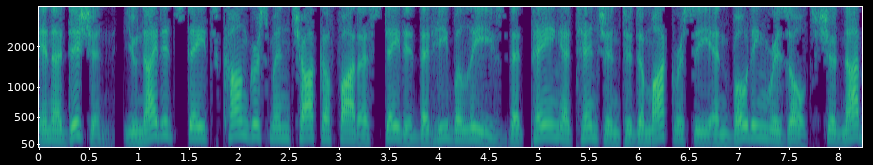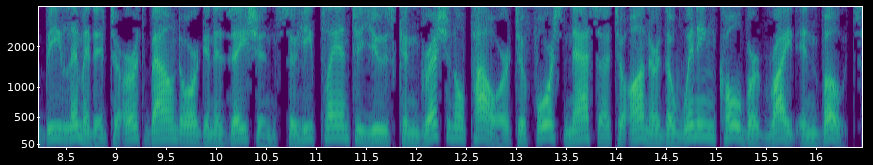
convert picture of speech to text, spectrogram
In addition, United States Congressman Chaka Fattah stated that he believes that paying attention to democracy and voting results should not be limited to earthbound organizations so he planned to use congressional power to force NASA to honor the winning Colbert write in votes.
